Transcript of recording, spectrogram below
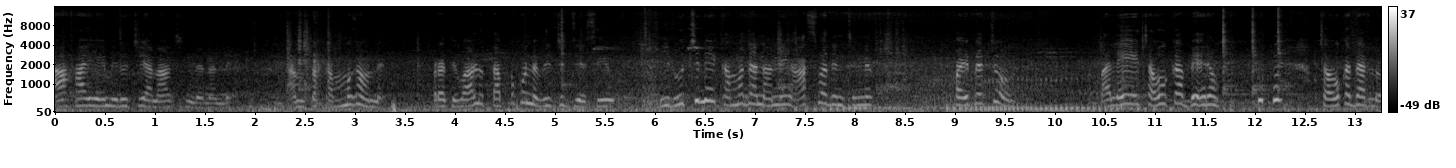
ఆహా ఏమి రుచి అనాల్సిందేనండి. అంత కమ్మగా ఉన్నాయి. ప్రతి వాళ్ళు తప్పకుండా విజిట్ చేసి ఈ రుచిని కమ్మదనాన్ని ఆస్వాదించండి పైపెచ్చు. భలే చౌక బేరం. చౌక ధరలు.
